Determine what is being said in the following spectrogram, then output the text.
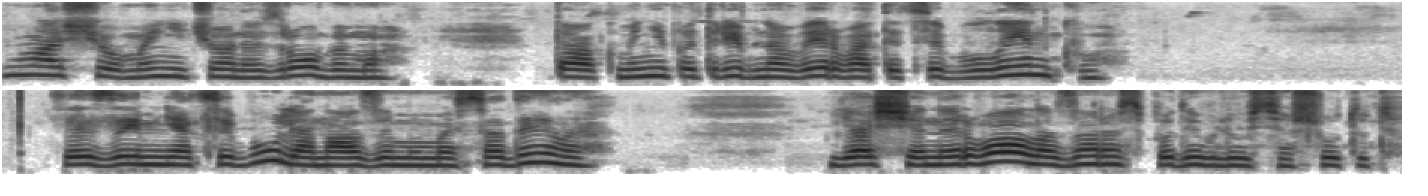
Ну, а що, ми нічого не зробимо. Так, мені потрібно вирвати цибулинку. Це зимня цибуля, на зиму ми садили. Я ще не рвала, зараз подивлюся, що тут.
